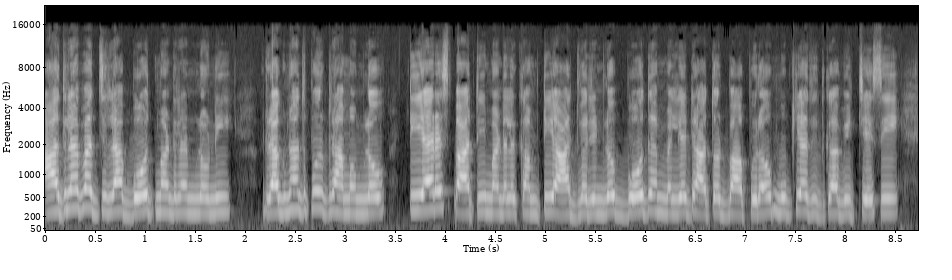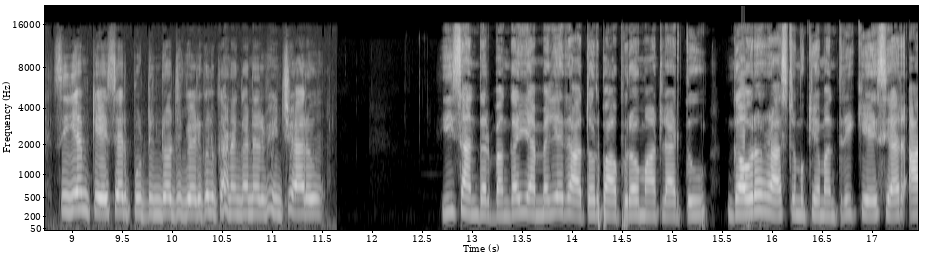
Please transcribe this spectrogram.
ఆదిలాబాద్ జిల్లా బోధ్ మండలంలోని రఘునాథ్పూర్ గ్రామంలో టీఆర్ఎస్ పార్టీ మండల కమిటీ ఆధ్వర్యంలో బోధ్ ఎమ్మెల్యే రాథోడ్ బాపురావు ముఖ్య అతిథిగా విచ్చేసి సీఎం కేసీఆర్ పుట్టినరోజు వేడుకలు ఘనంగా నిర్వహించారు. ఈ సందర్భంగా ఎమ్మెల్యే రాథోడ్ బాపురావు మాట్లాడుతూ గౌరవ రాష్ట్ర ముఖ్యమంత్రి కేసీఆర్ ఆ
